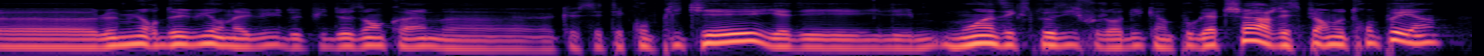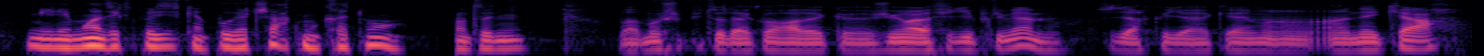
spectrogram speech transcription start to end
Euh, le mur de lui, on a vu depuis deux ans quand même euh, que c'était compliqué. Il, y il est moins explosif aujourd'hui qu'un Pogacar. J'espère me tromper, hein, mais il est moins explosif qu'un Pogacar concrètement. Anthony? Bah, moi, je suis plutôt d'accord avec euh, Julien Lafilippe lui-même. C'est-à-dire qu'il y a quand même un, écart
